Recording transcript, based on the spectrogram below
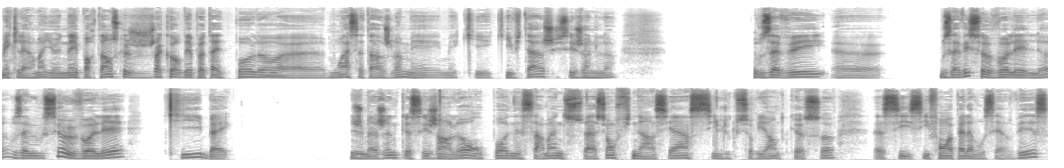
mais clairement, il y a une importance que j'accordais peut-être pas, là, Mm. euh, moi, à cet âge-là, mais, mais qui, est, qui est vitale chez ces jeunes-là. Vous avez, euh, vous avez ce volet-là. Vous avez aussi un volet qui, ben, j'imagine que ces gens-là n'ont pas nécessairement une situation financière si luxuriante que ça, euh, si- s'ils font appel à vos services.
